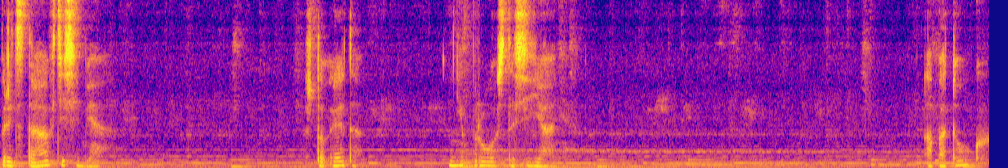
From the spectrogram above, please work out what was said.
Представьте себе, что это не просто сияние, а поток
